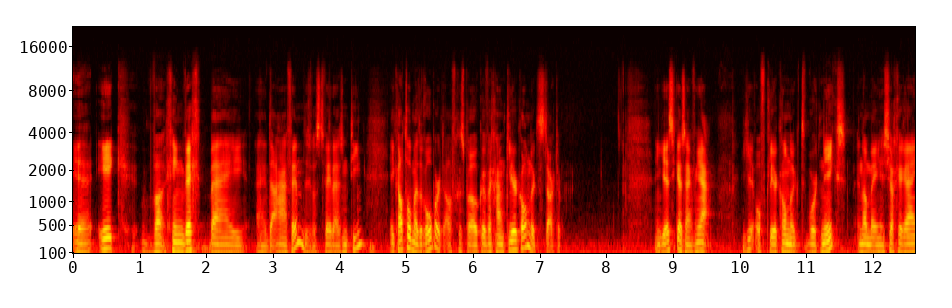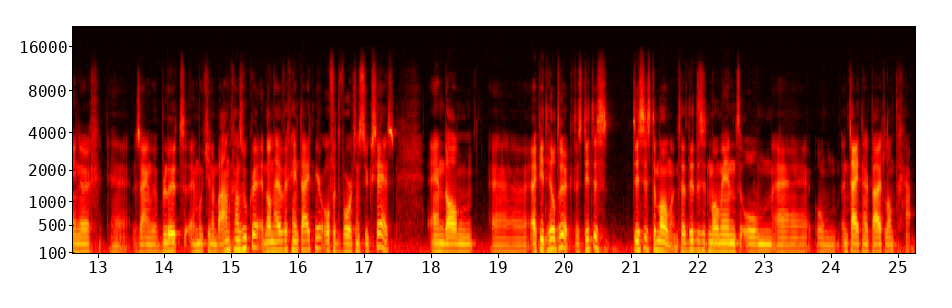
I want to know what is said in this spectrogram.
Uh, ik ging weg bij uh, de AFM, dus was 2010. Ik had al met Robert afgesproken, we gaan Clear Conduct starten. En Jessica zei van ja, je, of Clear Conduct wordt niks. En dan ben je chagrijnig, uh, zijn we blut en moet je een baan gaan zoeken. En dan hebben we geen tijd meer. Of het wordt een succes. En dan heb je het heel druk. Dus dit is, is the moment. Dit is het moment om, om een tijd naar het buitenland te gaan.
